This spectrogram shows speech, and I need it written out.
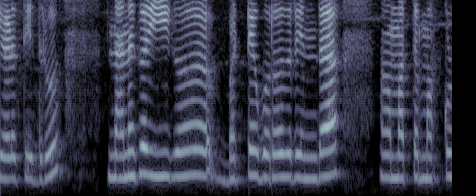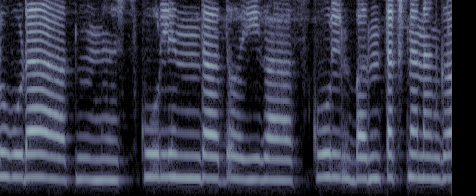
ಕೇಳ್ತಿದ್ರು. ನನಗೆ ಈಗ ಬಟ್ಟೆ ಬರೋದರಿಂದ ಮತ್ತು ಮಕ್ಕಳು ಕೂಡ ಸ್ಕೂಲಿಂದದು ಸ್ಕೂಲಿಂದ ಈಗ ಸ್ಕೂಲ್ ಬಂದ ತಕ್ಷಣ ನನಗೆ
